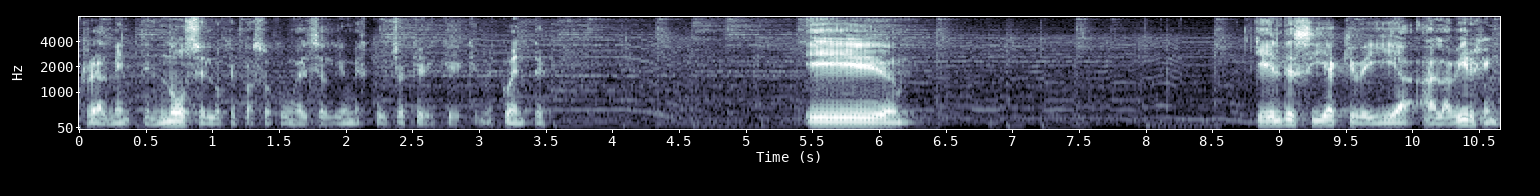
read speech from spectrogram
Realmente no sé lo que pasó con él. Si alguien me escucha, que, me cuente. Eh, que él decía que veía a la Virgen.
